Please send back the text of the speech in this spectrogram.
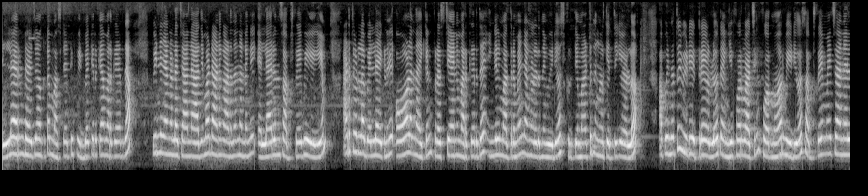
എല്ലാവരും ട്രൈ ചെയ്ത് നോക്കട്ടെ. മസ്റ്റായിട്ട് ഫീഡ്ബാക്ക് ഇറക്കാൻ മറക്കരുത്. പിന്നെ ഞങ്ങളുടെ ചാനൽ ആദ്യമായിട്ടാണ് കാണുന്നതെന്നുണ്ടെങ്കിൽ എല്ലാവരും ഒന്ന് സബ്സ്ക്രൈബ് ചെയ്യുകയും അടുത്തുള്ള ബെല്ലൈക്കണിൽ ഓൾ എന്ന ഐക്കൺ പ്രസ് ചെയ്യാനും മറക്കരുത്. എങ്കിൽ മാത്രമേ ഞങ്ങളിടുന്ന വീഡിയോസ് കൃത്യമായിട്ട് നിങ്ങൾക്ക് എത്തിക്കുകയുള്ളൂ അപ്പോൾ ഇന്നത്തെ വീഡിയോ ഇത്രയേ ഉള്ളൂ. Thank for watching for more video subscribe my channel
